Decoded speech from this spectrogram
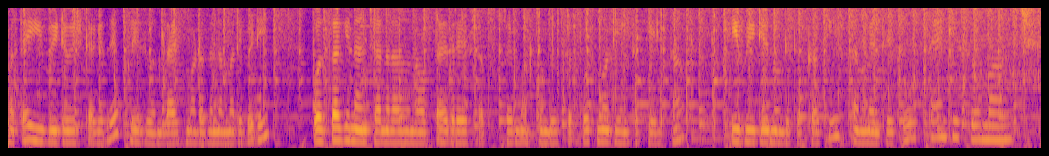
ಮತ್ತು ಈ ವಿಡಿಯೋ ಇಷ್ಟ ಆಗಿದ್ರೆ ಪ್ಲೀಸ್ ಒಂದು ಲೈಕ್ ಮಾಡೋದನ್ನು ಮರಿಬೇಡಿ. ಹೊಸದಾಗಿ ನನ್ನ ಚಾನಲನ್ನು ನೋಡ್ತಾ ಇದ್ದರೆ ಸಬ್ಸ್ಕ್ರೈಬ್ ಮಾಡಿಕೊಂಡು ಸಪೋರ್ಟ್ ಮಾಡಿ ಅಂತ ಕೇಳ್ತಾ ಈ ವಿಡಿಯೋ ನೋಡಿದ್ದಕ್ಕಾಗಿ ತಮ್ಮೆಲ್ಲರಿಗೂ ಥ್ಯಾಂಕ್ ಯು ಸೋ ಮಚ್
